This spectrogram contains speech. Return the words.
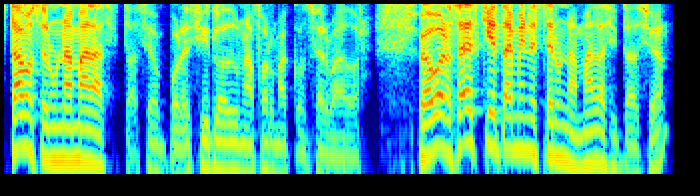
Estamos en una mala situación, por decirlo de una forma conservadora. Pero bueno, ¿sabes quién también está en una mala situación?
